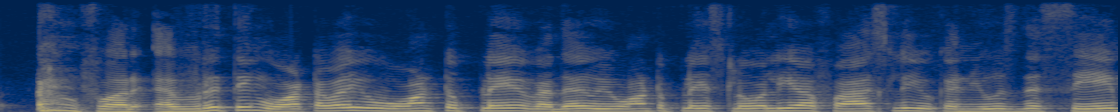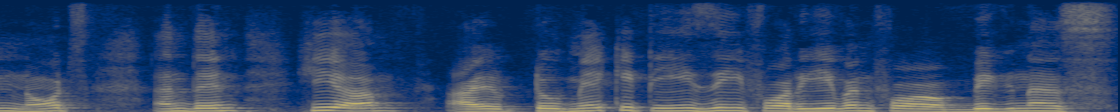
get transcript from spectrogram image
for everything whatever you want to play whether you want to play slowly or fastly you can use the same notes. And then here I to make it easy for even for beginners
